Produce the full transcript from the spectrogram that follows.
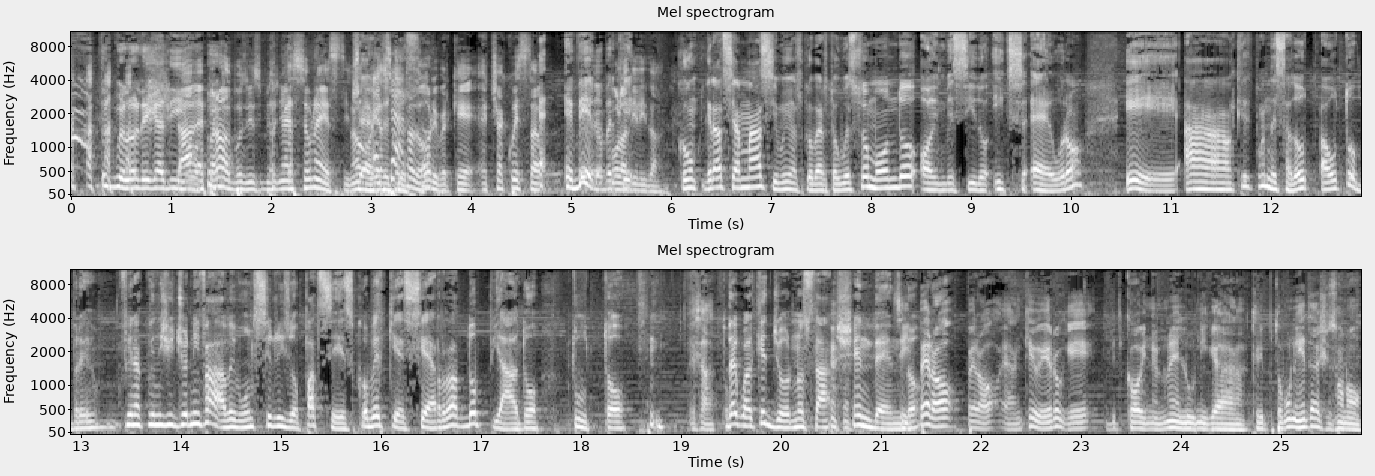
tu quello negativo. No, eh, però bisogna essere onesti, no? Certo. Con gli certo. perché c'è questa è, è vero, eh, volatilità. con- grazie a Massimo io ho scoperto questo mondo, ho investito X euro e a, che- quando è stato? A ottobre, fino a 15 giorni fa, avevo un sorriso pazzesco perché si è raddoppiato tutto. Esatto. Da qualche giorno sta scendendo. Sì, però, però è anche vero che Bitcoin non è l'unica criptomoneta, ci sono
